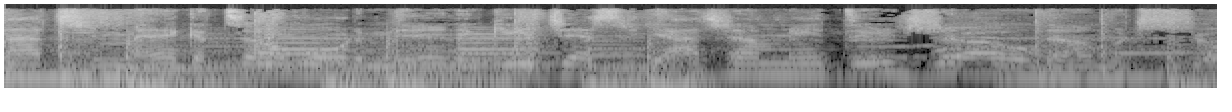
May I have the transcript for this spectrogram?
아침에 가 떠오르면 기제서야 잠이 들죠 너무 초라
